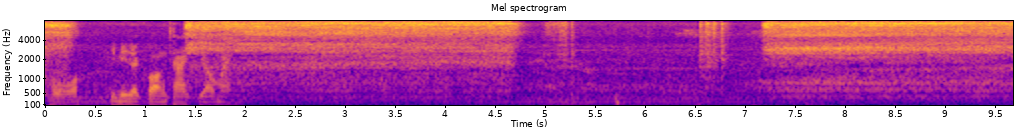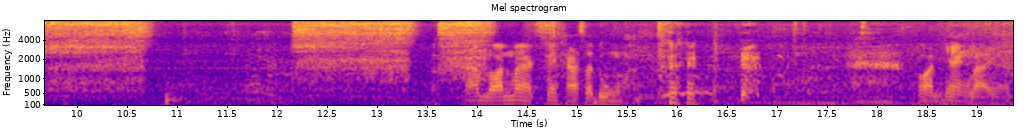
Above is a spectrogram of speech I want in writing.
โถทีนี้จะกรองชาเขียวใหม่ โอ้ยนะ น้ำ ร้อนมากแม่ค้าสะดุ้งอ่อนแห้งลายครับ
